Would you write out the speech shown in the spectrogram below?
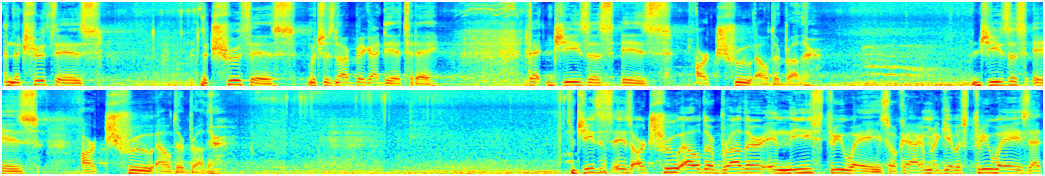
And the truth is, the truth is, which is our big idea today, that Jesus is our true elder brother. Jesus is our true elder brother. Jesus is our true elder brother in these three ways. Okay, I'm going to give us three ways that,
